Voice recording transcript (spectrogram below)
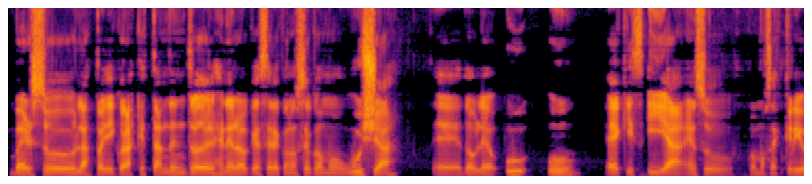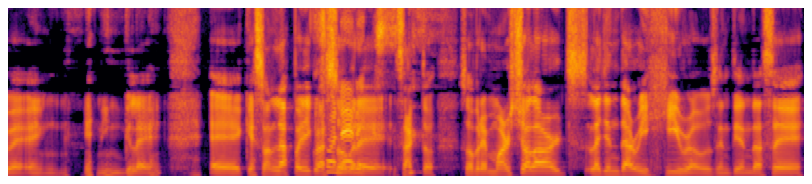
versus las películas que están dentro del género que se le conoce como wuxia, eh, W-U-U-X-I-A en su, como se escribe en, en inglés, eh, que son las películas sobre, exacto, sobre martial arts legendary heroes, entiéndase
